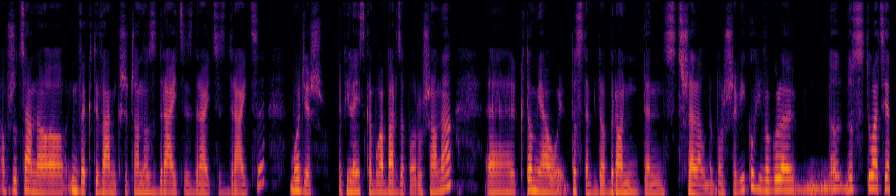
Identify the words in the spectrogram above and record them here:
obrzucano inwektywami, krzyczono zdrajcy, zdrajcy, zdrajcy. Młodzież Wileńska była bardzo poruszona. E, kto miał dostęp do broni, ten strzelał do bolszewików i w ogóle no, no sytuacja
